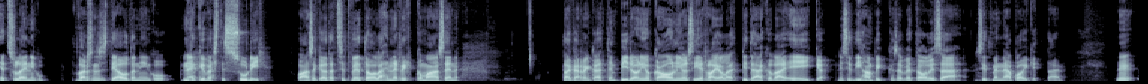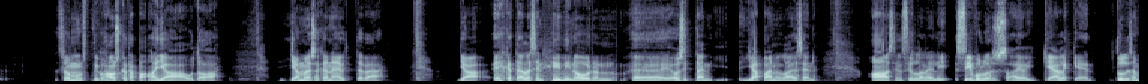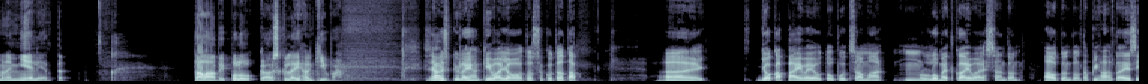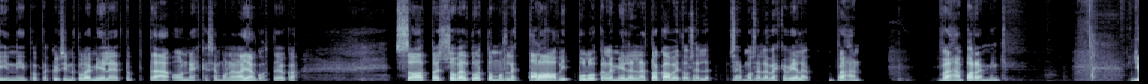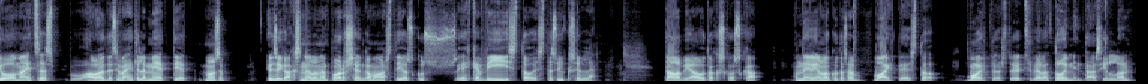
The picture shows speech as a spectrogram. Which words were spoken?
että sulla ei niin kuin varsinaisesti auto niin kuin näkyvästi sudi, vaan sä käytät sitten vetoa lähinnä rikkomaan sen takarenkaiden pidon, joka on jo siinä rajalla, että pitääkö vai eikö, niin sitten ihan pikkasen vetoa lisää, sitten mennään poikittain. Niin se on musta niin hauska tapa ajaa autoa ja myös aika näyttävää. Ja ehkä tällaisen hyvin oudon, äh, osittain japanilaisen aasinsillan, eli sivullisessa ajon jälkeen tuli semmoinen mieli, että talavipulukka olisi kyllä ihan kiva. Se olisi kyllä ihan kiva, joo. Tuossa kun tota, ää, joka päivä joutuu putsaamaan mm, lumet kaivaessaan ton auton tuolta pihalta esiin, niin tota, kyllä siinä tulee mieleen, että tämä on ehkä semmoinen ajankohta, joka saattaisi soveltua tuommoiselle talavipulukalle mielellään takavetoselle semmoiselle ehkä vielä vähän, vähän paremminkin. Joo, mä itse asiassa aloin tässä vähitellen miettiä, että on se 924 Porsche, jonka mä ostin joskus ehkä 15 syksyllä talviautoksi, koska mun neljänlakutosen vaihteisto, vaihteisto etsi vielä toimintaa silloin.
